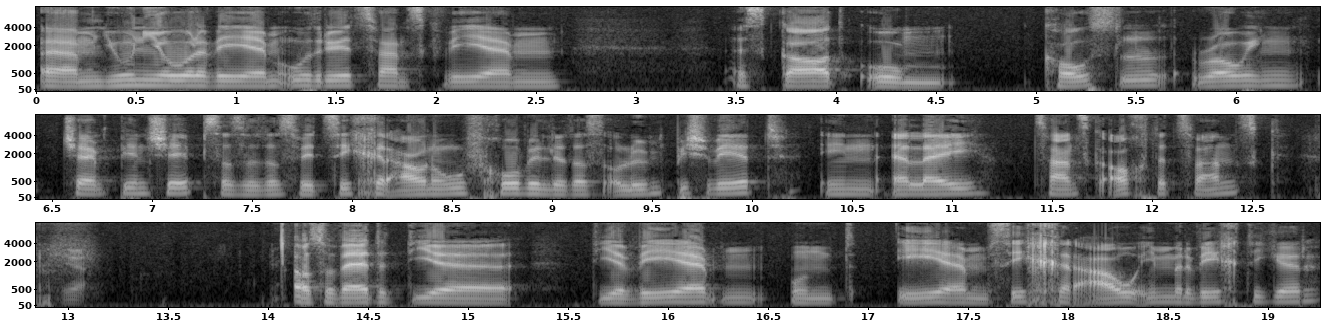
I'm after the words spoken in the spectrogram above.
ähm, Junioren-WM, U23-WM. Es geht um Coastal Rowing Championships. Also das wird sicher auch noch aufkommen, weil ja das olympisch wird in LA 2028. Ja. Also werden die, die WM und EM sicher auch immer wichtiger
